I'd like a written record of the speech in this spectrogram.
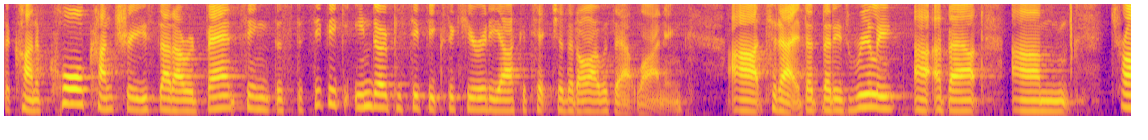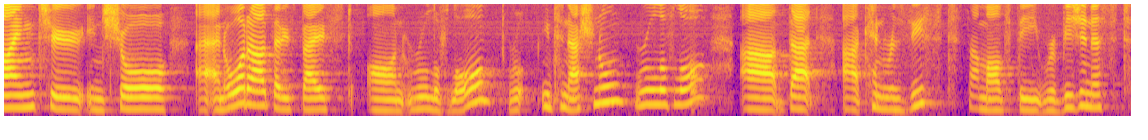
the kind of core countries that are advancing the specific Indo-Pacific security architecture that I was outlining uh, today, that, that is really uh, about um, trying to ensure an order that is based on rule of law, international rule of law, uh, that uh, can resist some of the revisionist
